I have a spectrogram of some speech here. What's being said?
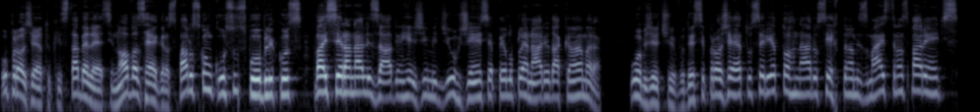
O projeto que estabelece novas regras para os concursos públicos vai ser analisado em regime de urgência pelo plenário da Câmara. O objetivo desse projeto seria tornar os certames mais transparentes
